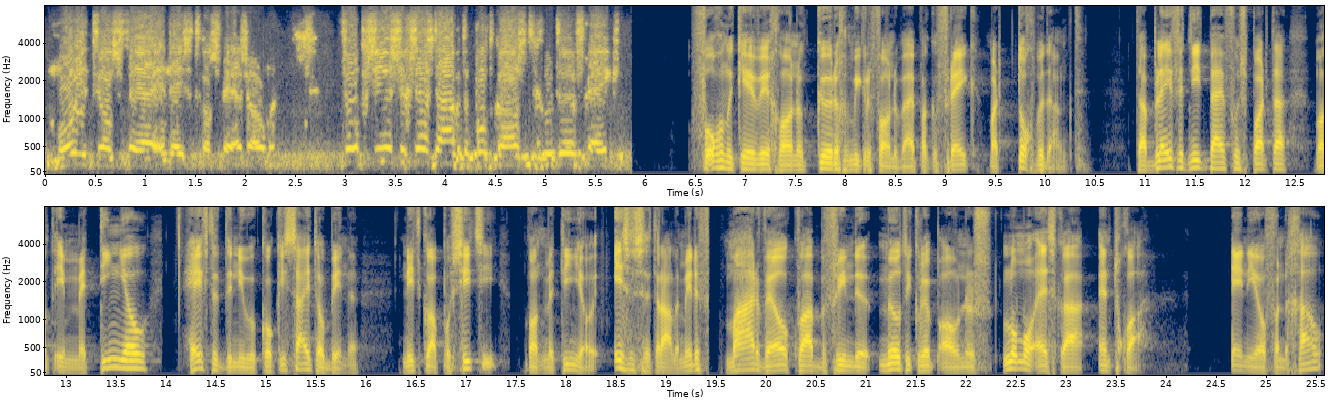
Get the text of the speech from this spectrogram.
mooie transfer in deze transferzomer. Veel plezier, succes daar met de podcast. Groeten, Freek. Volgende keer weer gewoon een keurige microfoon erbij pakken, Freek, maar toch bedankt. Daar bleef het niet bij voor Sparta, want in Metinho heeft het de nieuwe Kokki Saito binnen. Niet qua positie, want Metinho is een centrale middenvelder, maar wel qua bevriende multiclub-owners Lommel SK en Trois. Ennio van der Gouw,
